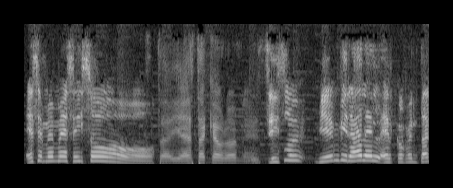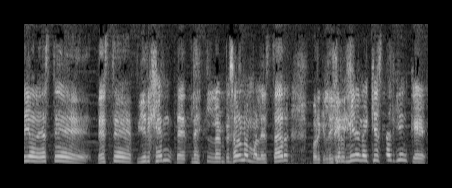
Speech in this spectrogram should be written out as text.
ese meme se hizo. ya está cabrón, eh. Se hizo bien viral el, comentario de este de este virgen. lo empezaron a molestar porque le dijeron: Miren, aquí está alguien que,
